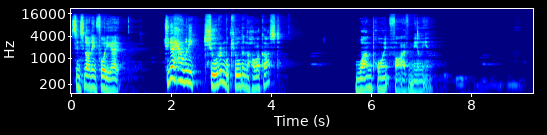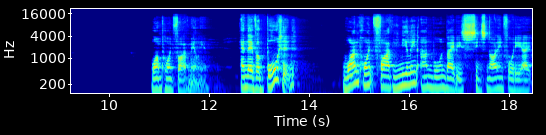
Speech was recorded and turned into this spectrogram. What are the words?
Since 1948. Do you know how many children were killed in the Holocaust? 1.5 million. 1.5 million and they've aborted 1.5 million unborn babies since 1948.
